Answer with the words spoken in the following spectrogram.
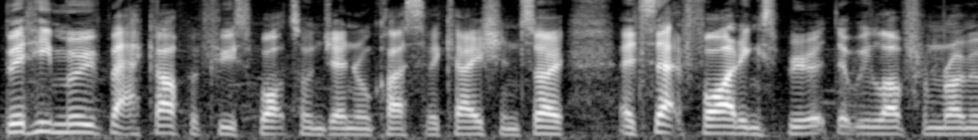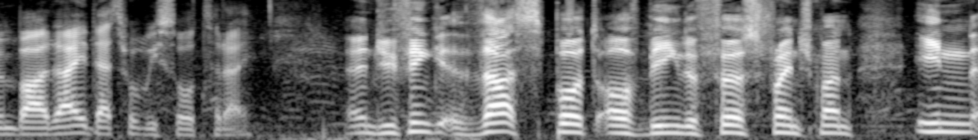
but he moved back up a few spots on general classification. So it's that fighting spirit that we love from Romain Bardet. That's what we saw today. And do you think that spot of being the first Frenchman in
